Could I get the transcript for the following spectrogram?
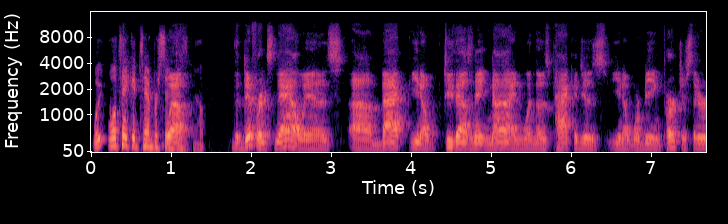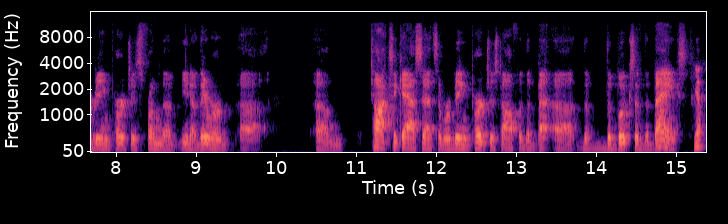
We, will take a ten percent discount." the difference now is um, back, you know, 2008 and nine, when those packages, you know, were being purchased, they were being purchased from the, you know, they were uh, um, toxic assets that were being purchased off of the, uh, the, the books of the banks. Yep.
